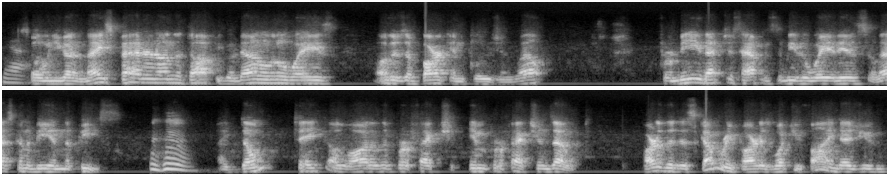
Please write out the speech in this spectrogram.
Yeah. So when you got a nice pattern on the top, you go down a little ways, oh, there's a bark inclusion. Well, for me, that just happens to be the way it is, so that's going to be in the piece. Mhm. I don't take a lot of the perfection imperfections out. Part of the discovery part is what you find as you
